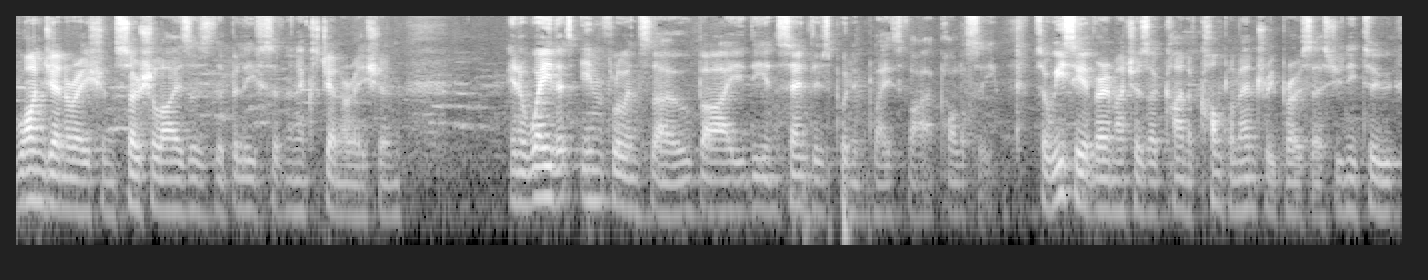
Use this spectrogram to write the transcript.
one generation socializes the beliefs of the next generation in a way that's influenced, though, by the incentives put in place via policy. So we see it very much as a kind of complementary process. You need to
